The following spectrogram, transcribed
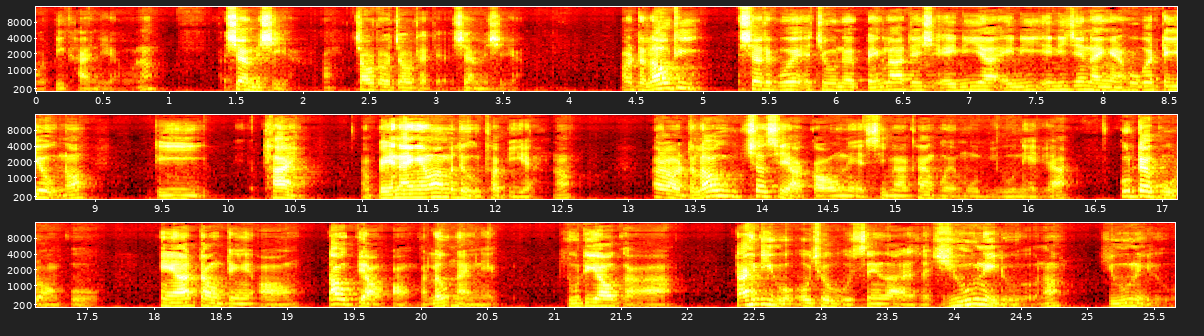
ဝယ်ပြီးခိုင်းနေတာပေါ့နော်အဆက်မရှိရနော်ကြောက်တော့ကြောက်တတ်တယ်အဆက်မရှိရ ဟောဒီလောက်ထိအဆက်တကွဲအကျိုးနဲ့ဘင်္ဂလားဒေ့ရှ်အိန္ဒိယအိန္ဒိအိန္ဒိချင်းနိုင်ငံဟိုဘက်တရုတ်နော်ဒီထိုင်းဘယ်နိုင်ငံမှမလို့ထွက်ပြေးတာနော်အဲ့တော့ဒီလောက်ချက်စရာကောင်းတဲ့စီမံခန့်ခွဲမှုမျိုးနဲ့ဗျာကိုတက်ကိုတောင်ကိုအင်အားတောင့်တင်းအောင်တောက်ပြောင်အောင်မလုပ်နိုင်တဲ့လူတစ်ယောက်ကတိုင်းပြည်ကိုအုပ်ချုပ်ဖို့စဉ်းစားရဆိုယူနေလို့ပေါ့နော်ယူနေလို့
